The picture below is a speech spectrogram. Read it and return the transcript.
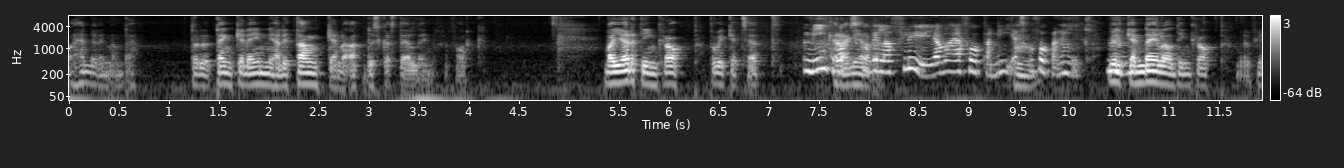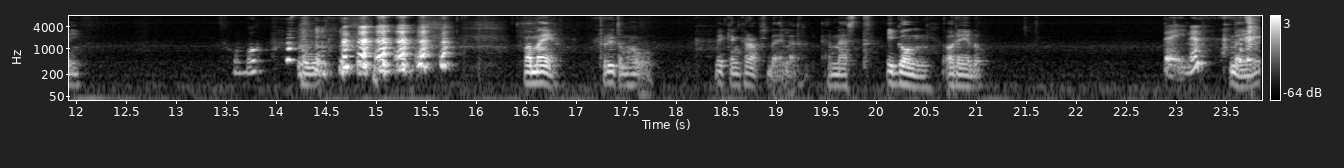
Vad händer inom det? Då du tänker dig in i tanken att du ska ställa dig inför folk. Vad gör din kropp? På vilket sätt? Min kropp Reagerar. skulle vilja fly, jag, jag får panik, jag skulle Mm. få panik. Mm. Vilken del av din kropp vill fly? Huvud. Huvud. vad mer? Förutom huvud. Vilken kroppsdel är- är mest igång och redo? Benen. Nej.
